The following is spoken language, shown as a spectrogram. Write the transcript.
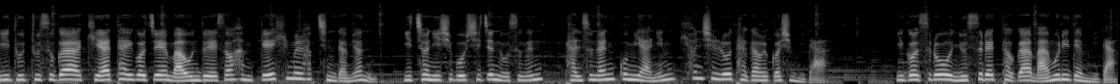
이 두 투수가 기아 타이거즈의 마운드에서 함께 힘을 합친다면 2025 시즌 우승은 단순한 꿈이 아닌 현실로 다가올 것입니다. 이것으로 뉴스레터가 마무리됩니다.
